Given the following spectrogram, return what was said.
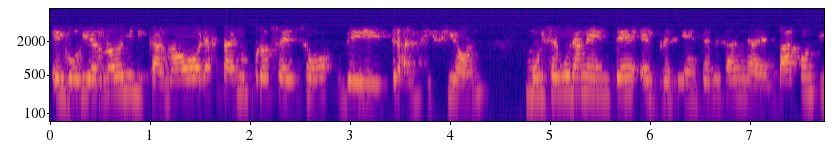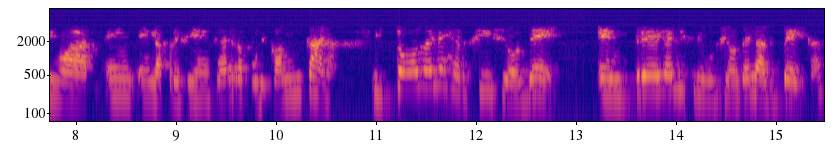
el gobierno dominicano ahora está en un proceso de transición. Muy seguramente el presidente Luis Abinader va a continuar en la presidencia de República Dominicana y todo el ejercicio de entrega y distribución de las becas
